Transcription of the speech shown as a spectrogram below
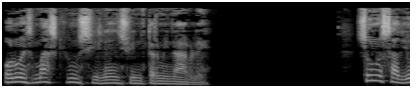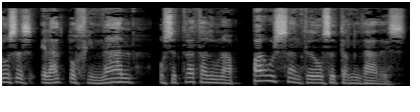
o no es más que un silencio interminable? ¿Son los adioses el acto final o se trata de una pausa entre dos eternidades?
